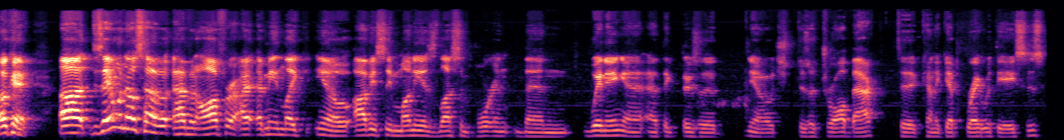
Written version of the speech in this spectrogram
Okay. Uh, does anyone else have have an offer? I, I mean, like you know, obviously money is less important than winning, and I think there's a you know there's a drawback to kind of get right with the Aces.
